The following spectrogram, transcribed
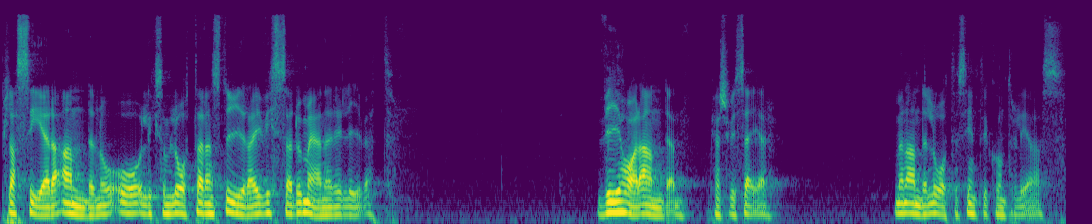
placera anden och, och liksom låta den styra i vissa domäner i livet. Vi har anden, kanske vi säger. Men anden låter sig inte kontrolleras.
